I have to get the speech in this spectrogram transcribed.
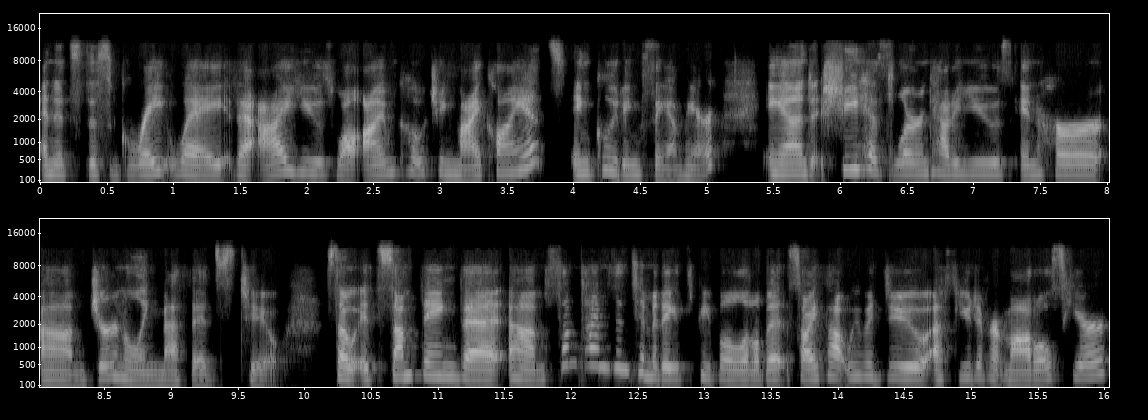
And it's this great way that I use while I'm coaching my clients, including Sam here. And she has learned how to use in her um, journaling methods too. So it's something that um, sometimes intimidates people a little bit. So I thought we would do a few different models here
